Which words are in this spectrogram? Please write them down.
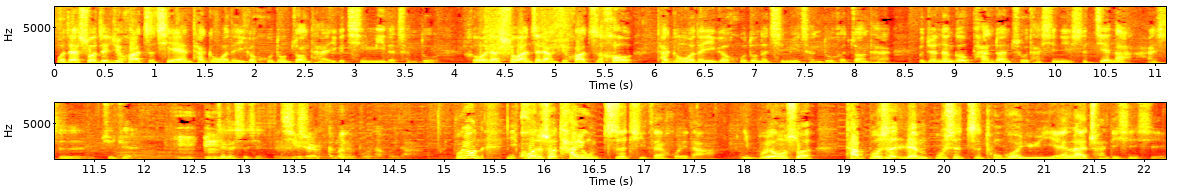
我在说这句话之前，他跟我的一个互动状态、一个亲密的程度，和我在说完这两句话之后，他跟我的一个互动的亲密程度和状态，我就能够判断出他心里是接纳还是拒绝这个事情。其实根本就不用他回答，不用你，或者说他用肢体在回答，你不用说，他不是人，不是只通过语言来传递信息，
